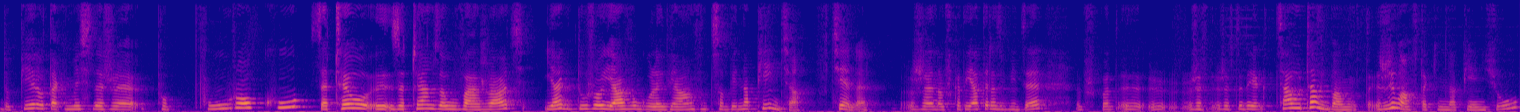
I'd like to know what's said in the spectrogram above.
dopiero tak myślę, że po pół roku zaczęło, y, zaczęłam zauważać, jak dużo ja w ogóle miałam w sobie napięcia w ciele. Że na przykład ja teraz widzę, na przykład, y, że, że wtedy jak cały czas byłam, żyłam w takim napięciu,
